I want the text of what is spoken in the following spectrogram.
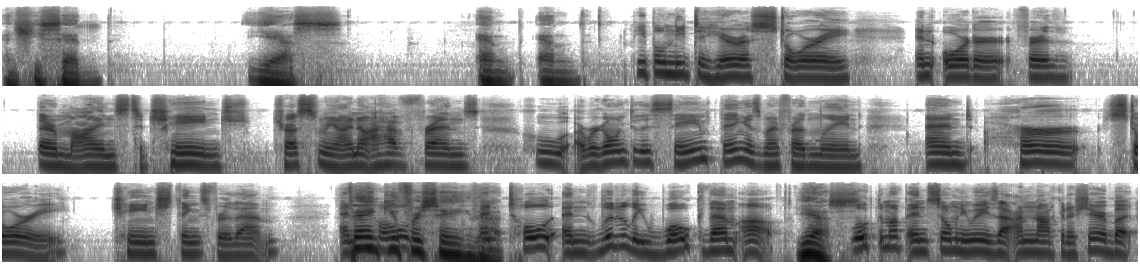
And she said, Yes. and and people need to hear a story in order for their minds to change. Trust me, I know I have friends who were going through the same thing as my friend Lane, and her story changed things for them. And Thank you for saying that. And told and literally woke them up. yes, Woke them up in so many ways that I'm not going to share, but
